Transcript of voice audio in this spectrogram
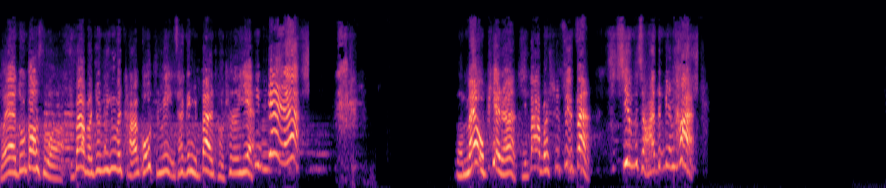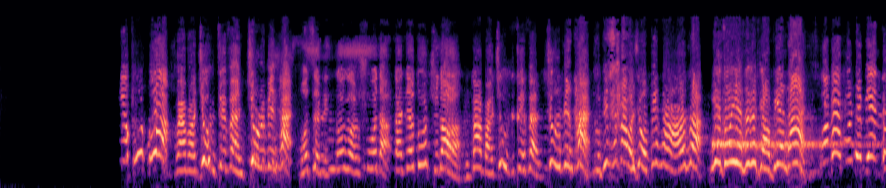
我爷爷都告诉我了，你爸爸就是因为踩了狗屎运才给你办了场生日宴。你骗人！我没有骗人，你爸爸是罪犯，是欺负小孩的变态。你胡说！爸爸就是罪犯，就是变态。我子林哥哥说的，大家都知道了。你爸爸就是罪犯，就是变态。有变态爸爸就有变态儿子，叶总也是个小变态。我爸不是变态，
